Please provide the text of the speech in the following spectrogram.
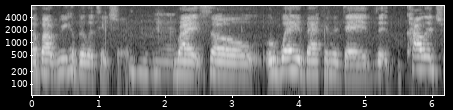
about rehabilitation. Mm-hmm. right? So way back in the day the college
